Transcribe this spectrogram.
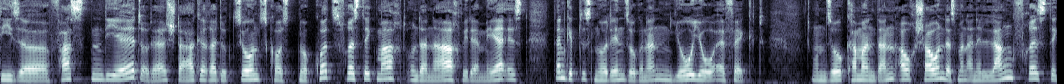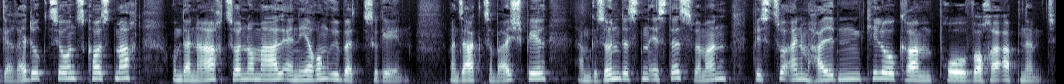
diese Fastendiät oder starke Reduktionskost nur kurzfristig macht und danach wieder mehr isst, dann gibt es nur den sogenannten Jojo-Effekt. Und so kann man dann auch schauen, dass man eine langfristige Reduktionskost macht, um danach zur Normalernährung überzugehen. Man sagt zum Beispiel, am gesündesten ist es, wenn man bis zu einem halben Kilogramm pro Woche abnimmt.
